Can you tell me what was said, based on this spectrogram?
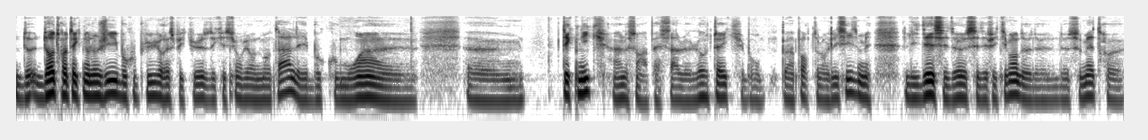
d'autres technologies beaucoup plus respectueuses des questions environnementales et beaucoup moins euh, euh, techniques. Hein, appelle ça le low-tech. Bon, peu importe l'anglicisme, mais l'idée c'est effectivement de, se mettre euh,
